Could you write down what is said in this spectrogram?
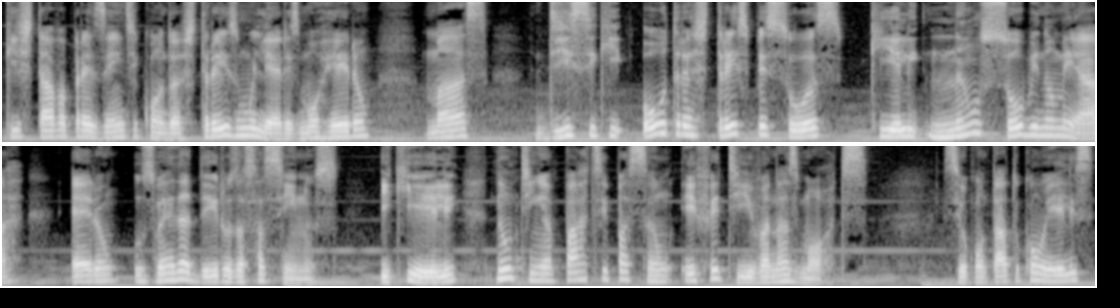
que estava presente quando as três mulheres morreram, mas disse que outras três pessoas que ele não soube nomear eram os verdadeiros assassinos e que ele não tinha participação efetiva nas mortes. Seu contato com eles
